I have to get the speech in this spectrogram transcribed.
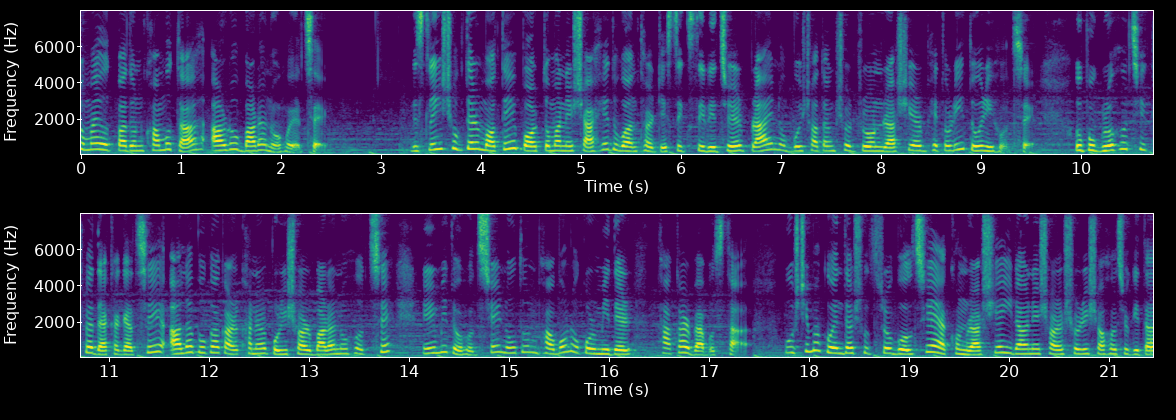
সময়ে উৎপাদন ক্ষমতা আরও বাড়ানো হয়েছে। বিশ্লেষকদের মতে, বর্তমানে শাহেদ ওয়ান থার্টি সিক্স সিরিজের প্রায় নব্বই শতাংশ ড্রোন রাশিয়ার ভেতরেই তৈরি হচ্ছে। উপগ্রহ চিত্রে দেখা গেছে, আলাবোগা কারখানার পরিসর বাড়ানো হচ্ছে, নির্মিত হচ্ছে নতুন ভবন ও কর্মীদের থাকার ব্যবস্থা। পশ্চিমা গোয়েন্দা সূত্র বলছে, এখন রাশিয়া ইরানের সরাসরি সহযোগিতা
